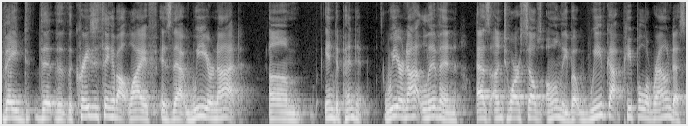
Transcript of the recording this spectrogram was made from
They, the, the, the crazy thing about life is that we are not um, independent. We are not living as unto ourselves only, but we've got people around us.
